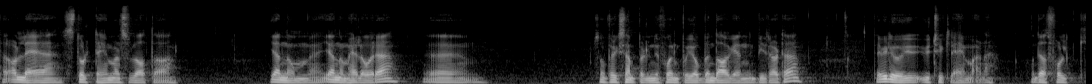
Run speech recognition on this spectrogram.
der alle er stolte himmelsoldater gjennom, gjennom hele året. Eh, som f.eks. uniform på jobben-dagen bidrar til. Det vil jo utvikle Heimevernet. Og det at folk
